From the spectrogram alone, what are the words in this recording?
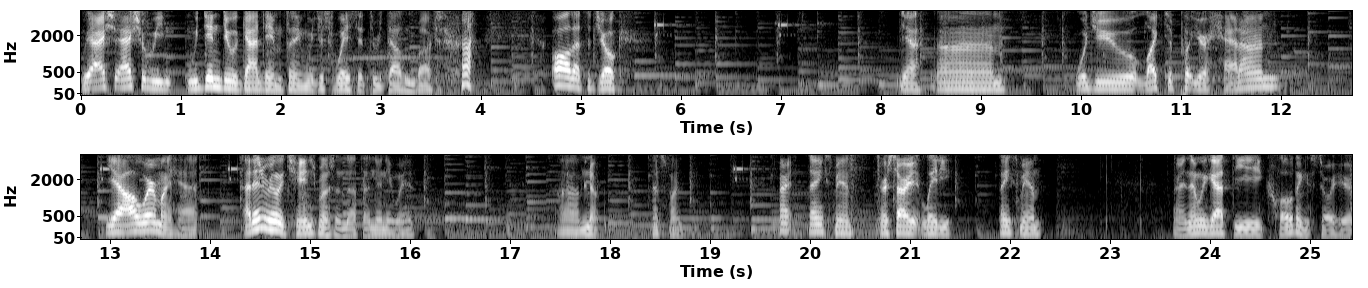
We actually, actually, we, we didn't do a goddamn thing. We just wasted 3,000 bucks. oh, that's a joke. Yeah, um, would you like to put your hat on? Yeah, I'll wear my hat. I didn't really change much of nothing anyway. Um, no. That's fine. Alright, thanks, man. Or, sorry, lady. Thanks, ma'am. Alright, then we got the clothing store here.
